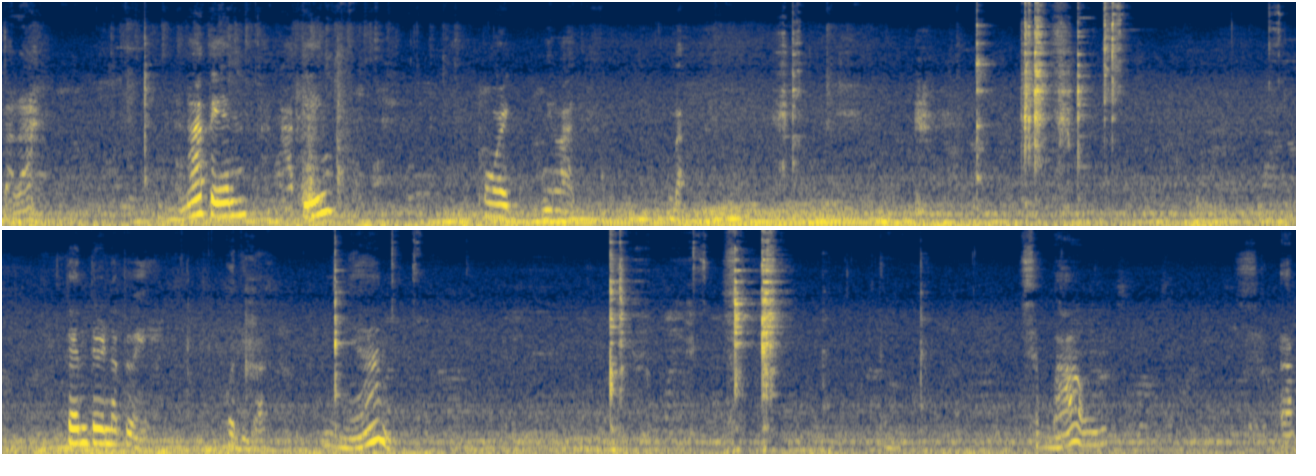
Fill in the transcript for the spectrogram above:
Tara. Tignan natin ating pork nilad. Diba? Tender na to eh. O, diba? Yan. Sabaw. Sarap.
